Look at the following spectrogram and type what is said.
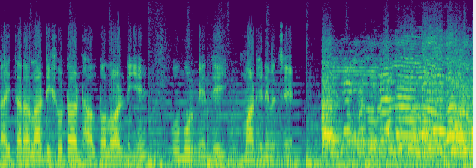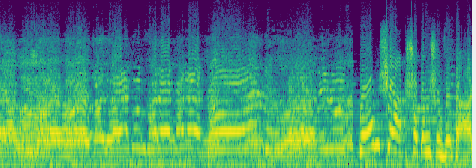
তাই তারা লাঠিসোঁটা ঢাল তলোয়ার নিয়ে কোমর বেঁধেই মাঠে নেমেছে কোন সে আট শতাংশ ভোটার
